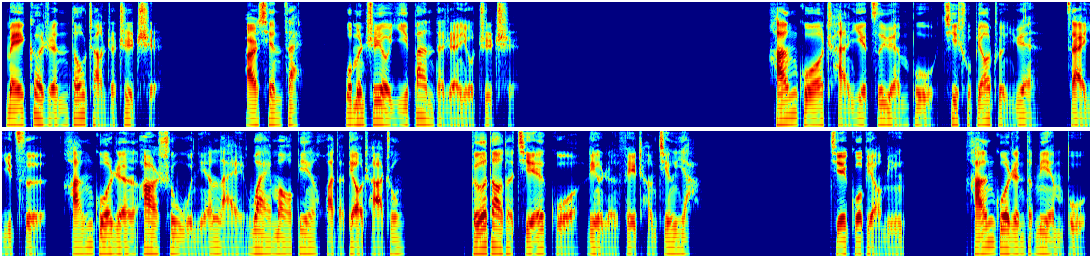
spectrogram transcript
每个人都长着智齿，而现在我们只有一半的人有智齿。韩国产业资源部技术标准院在一次韩国人二十五年来外貌变化的调查中。得到的结果令人非常惊讶。结果表明，韩国人的面部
